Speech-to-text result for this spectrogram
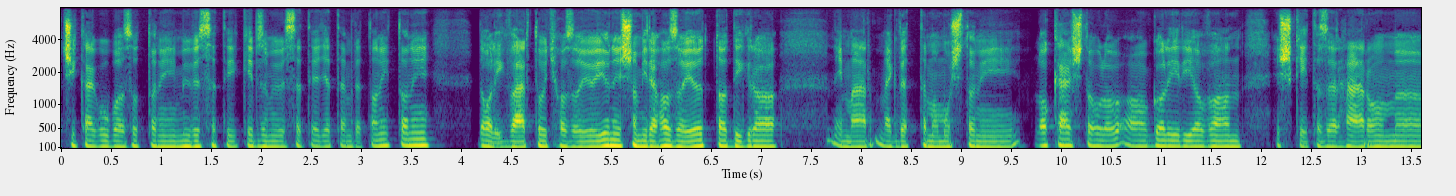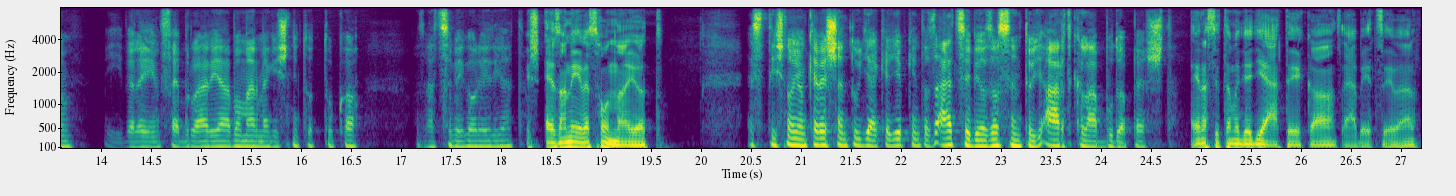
Csikágóba az ottani művészeti, képzőművészeti egyetemre tanítani, de alig várta, hogy hazajöjjön, és amire hazajött, addigra én már megvettem a mostani lakást, ahol a, galéria van, és 2003 évelején, februárjában már meg is nyitottuk a, az ACB galériát. És ez a név, ez honnan jött? Ezt is nagyon kevesen tudják egyébként. Az ACB az azt jelenti, hogy Art Club Budapest. Én azt hittem, hogy egy játék az ABC-vel.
